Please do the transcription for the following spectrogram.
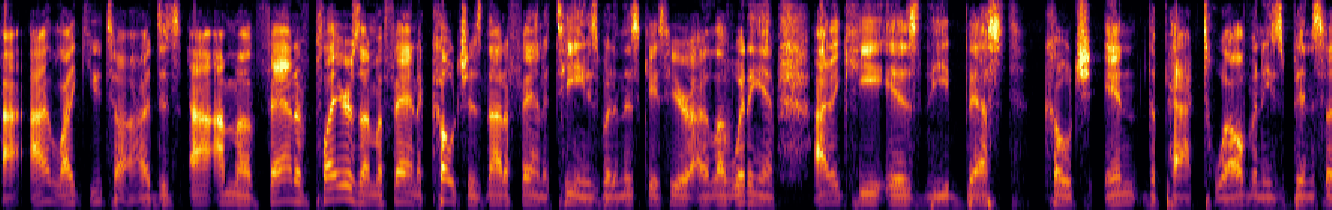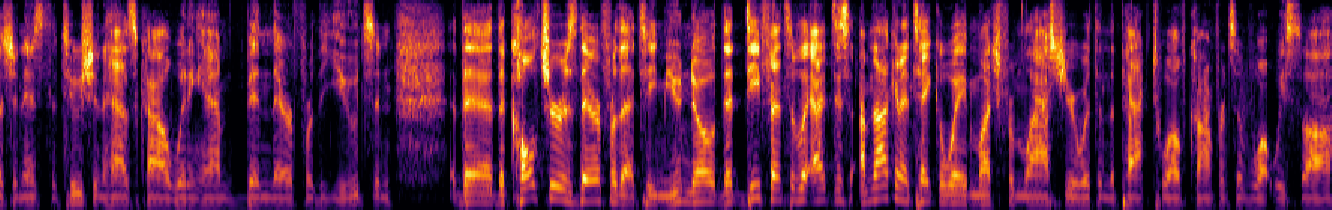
I, I, like Utah. I just I, am a fan of players. I'm a fan of coaches, not a fan of teams. But in this case here, I love Whittingham. I think he is the best coach in the Pac 12, and he's been such an institution. Has Kyle Whittingham been there for the Utes? And the the culture is there for that team. You know that defensively, I just I'm not going to take away much from last year within the Pac 12 conference of what we saw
